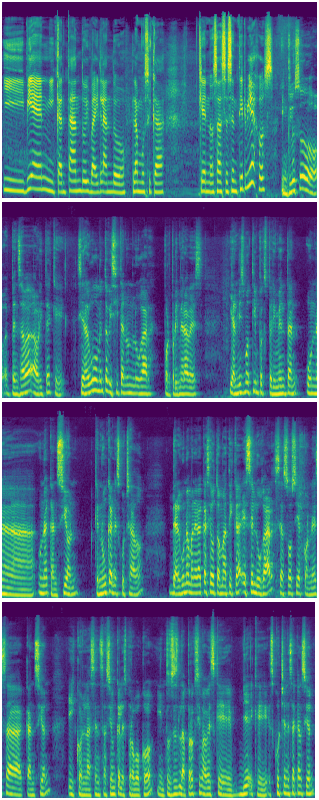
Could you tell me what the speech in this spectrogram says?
y bien y cantando y bailando la música que nos hace sentir viejos. Incluso pensaba ahorita que si en algún momento visitan un lugar por primera vez y al mismo tiempo experimentan una, una canción que nunca han escuchado, de alguna manera casi automática, ese lugar se asocia con esa canción y con la sensación que les provocó. Y entonces la próxima vez que, escuchen esa canción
